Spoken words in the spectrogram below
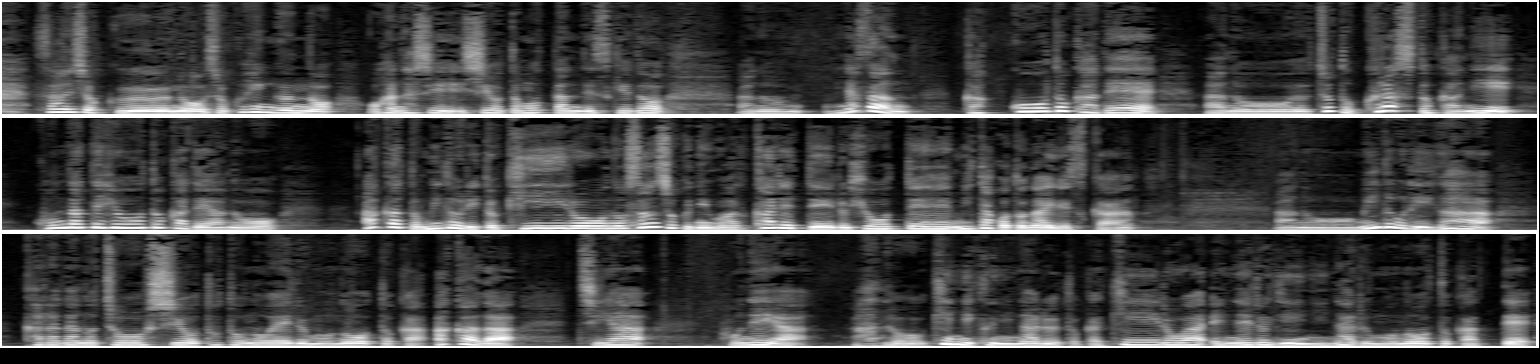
3食の食品群のお話ししようと思ったんですけどあの皆さん学校とかであのちょっとクラスとかに献立表とかであの赤と緑と黄色の3色に分かれている表って見たことないですか？あの緑が体の調子を整えるものとか赤が血や骨やあの筋肉になるとか黄色はエネルギーになるものとかって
